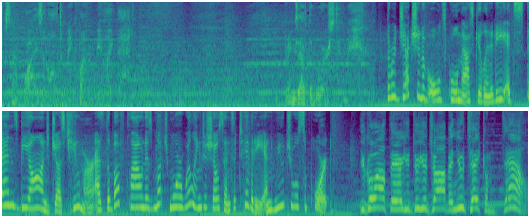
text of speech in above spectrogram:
It's not wise at all to make fun of me like that. It brings out the worst in me. The rejection of old school masculinity extends beyond just humor, as the buff clown is much more willing to show sensitivity and mutual support. You go out there, you do your job, and you take them down.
